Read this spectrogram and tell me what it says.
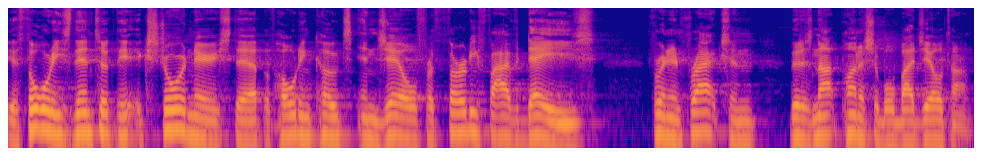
The authorities then took the extraordinary step of holding Coates in jail for 35 days for an infraction that is not punishable by jail time.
